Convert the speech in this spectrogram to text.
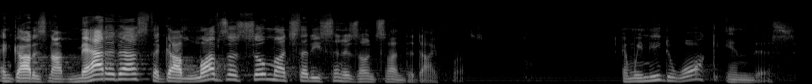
and God is not mad at us, that God loves us so much that he sent his own son to die for us. And we need to walk in this.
